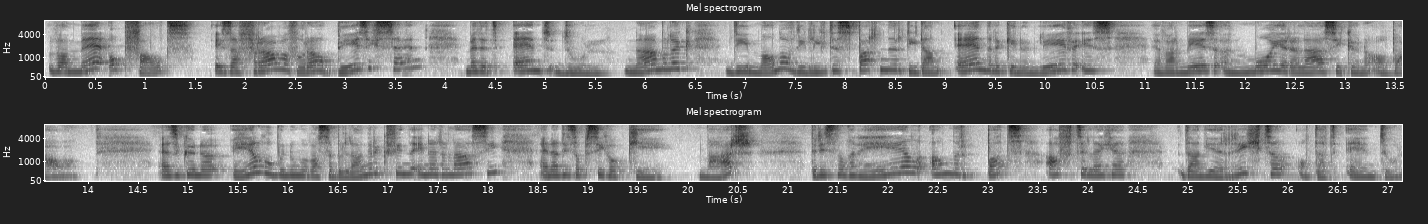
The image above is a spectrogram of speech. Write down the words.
wat mij opvalt is dat vrouwen vooral bezig zijn met het einddoel. Namelijk die man of die liefdespartner die dan eindelijk in hun leven is en waarmee ze een mooie relatie kunnen opbouwen. En ze kunnen heel goed benoemen wat ze belangrijk vinden in een relatie en dat is op zich oké. Maar er is nog een heel ander pad af te leggen dan je richten op dat einddoel.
